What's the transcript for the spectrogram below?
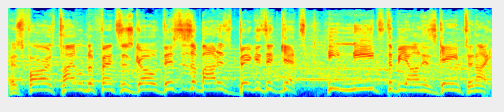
As far as title defenses go, this is about as big as it gets. He needs to be on his game tonight.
